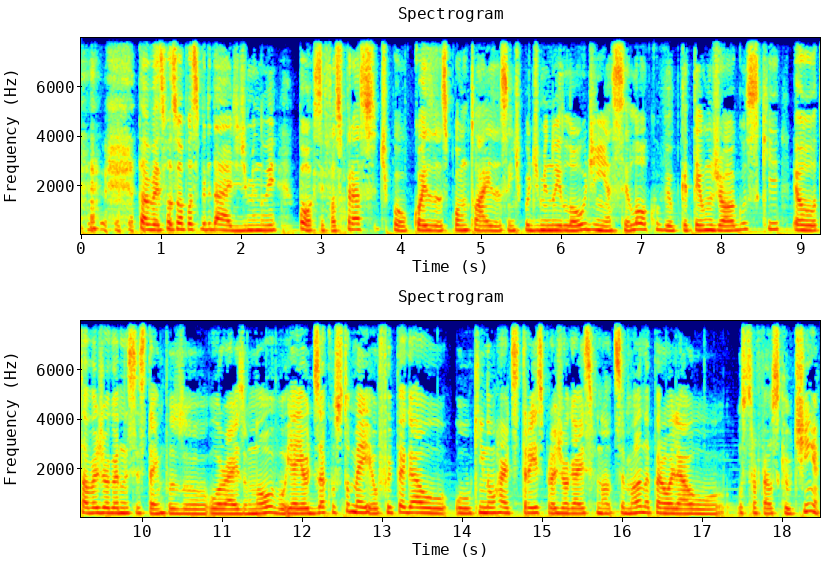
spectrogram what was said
Talvez fosse uma possibilidade, diminuir. Pô, se fosse pra, tipo, coisas pontuais, assim, tipo, diminuir loading, ia ser louco, viu? Porque tem uns jogos que eu tava jogando nesses tempos o, o Horizon novo, e aí eu desacostumei. Eu fui pegar o, o Kingdom Hearts 3 pra jogar esse final de semana, pra olhar o- os troféus que eu tinha.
